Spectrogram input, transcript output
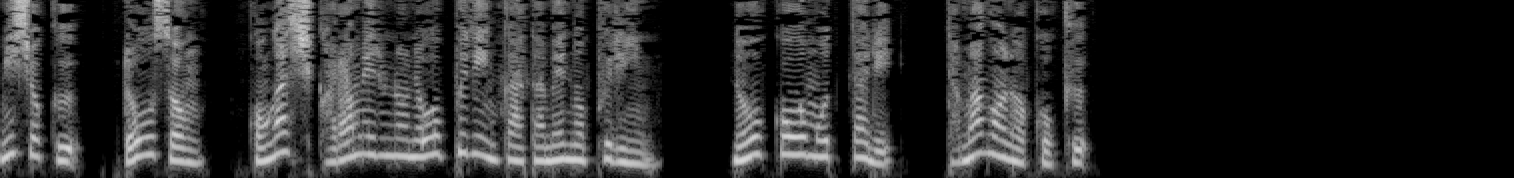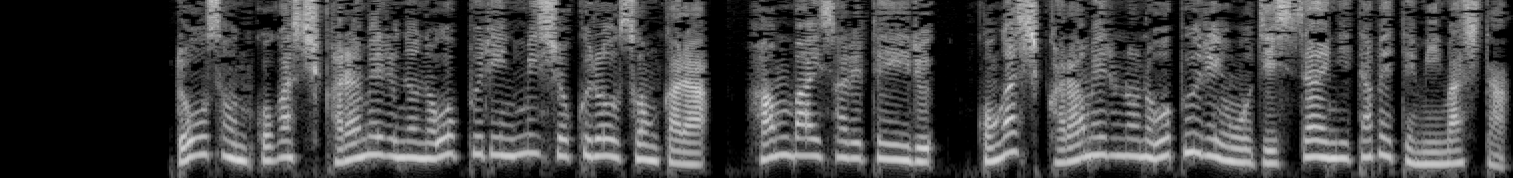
実食、ローソン、焦がしカラメルの濃プリン固めのプリン。濃厚もったり、卵のコク。ローソン焦がしカラメルの濃プリン実食ローソンから販売されている焦がしカラメルの濃プリンを実際に食べてみました。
